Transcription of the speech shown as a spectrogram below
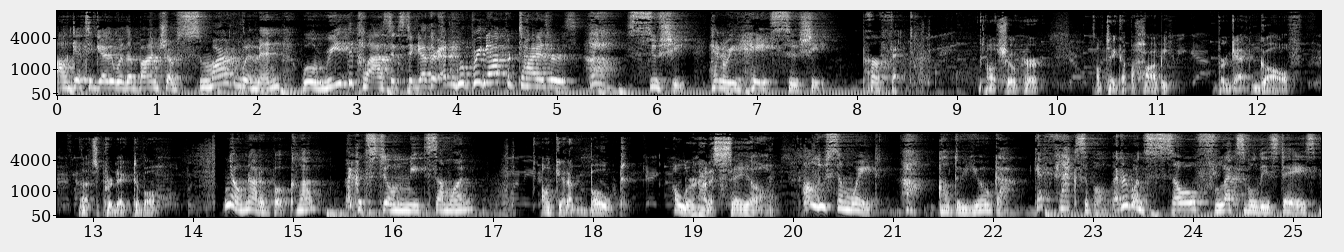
I'll get together with a bunch of smart women. We'll read the classics together and we'll bring appetizers. sushi. Henry hates sushi. Perfect. I'll show her. I'll take up a hobby. Forget golf. That's predictable. No, not a book club. I could still meet someone. I'll get a boat. I'll learn how to sail. I'll lose some weight. I'll do yoga. Get flexible. Everyone's so flexible these days.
